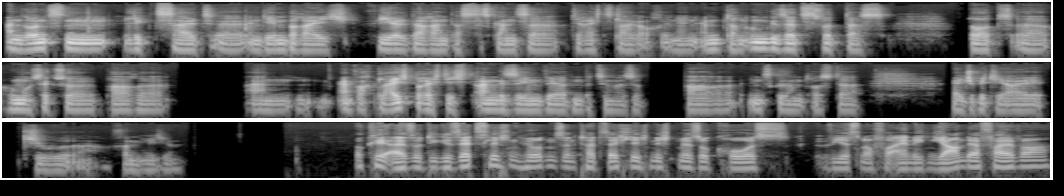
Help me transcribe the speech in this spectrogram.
Ansonsten liegt es halt äh, in dem Bereich viel daran, dass das Ganze, die Rechtslage auch in den Ämtern umgesetzt wird, dass dort äh, homosexuelle Paare ein, einfach gleichberechtigt angesehen werden, beziehungsweise Paare insgesamt aus der LGBTIQ-Familie. Okay, also die gesetzlichen Hürden sind tatsächlich nicht mehr so groß, wie es noch vor einigen Jahren der Fall war.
